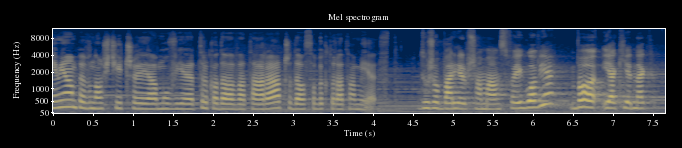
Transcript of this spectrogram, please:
Nie miałam pewności, czy ja mówię tylko do awatara, czy do osoby, która tam jest. Dużo barier przełamałam w swojej głowie, bo jak jednak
